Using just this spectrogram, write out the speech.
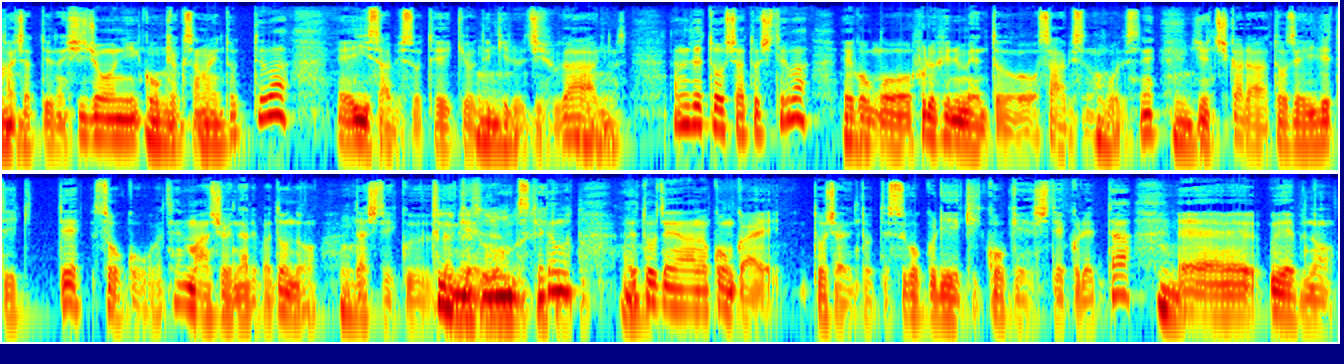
会社っていうのは非常にお客様にとっては、えいいサービスを提供できる自負があります。なので当社としては、今後フルフィルメントのサービスの方ですね、非常に力当然入れていきで、倉庫が、ね、満床になればどんどん出していくだけなんですけども、うん、当然、あの、今回、当社にとってすごく利益貢献してくれた、うん、えー、ウェブの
